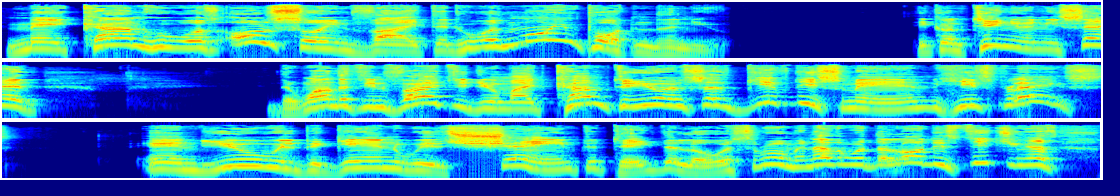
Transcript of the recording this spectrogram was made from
may come who was also invited, who was more important than you. He continued and he said, the one that invited you might come to you and said, give this man his place. And you will begin with shame to take the lowest room. In other words, the Lord is teaching us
